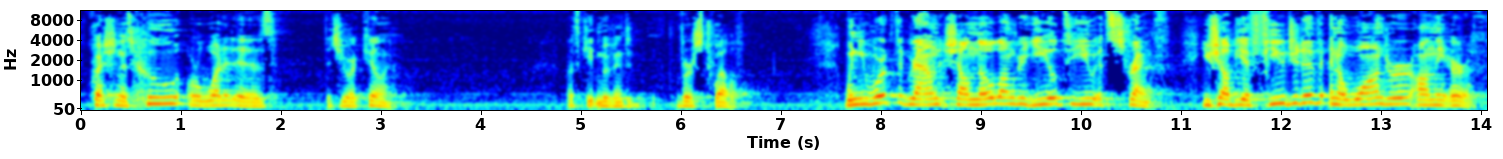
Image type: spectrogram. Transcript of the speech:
The question is who or what it is that you are killing. Let's keep moving to verse 12. When you work the ground, it shall no longer yield to you its strength. You shall be a fugitive and a wanderer on the earth.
